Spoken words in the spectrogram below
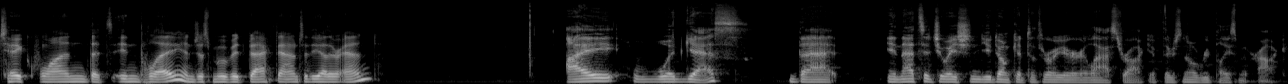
take one that's in play and just move it back down to the other end? I would guess that in that situation, you don't get to throw your last rock if there's no replacement rock.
